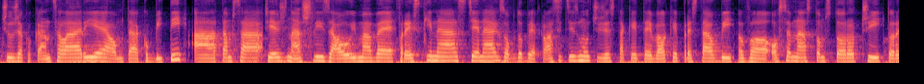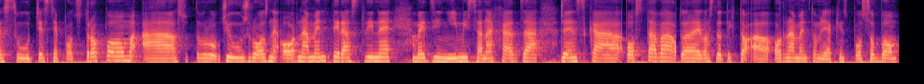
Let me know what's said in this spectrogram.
či už ako kancelárie alebo to ako byty. A tam sa tiež našli zaujímavé fresky na stenách z obdobia klasicizmu, čiže z takej tej veľkej prestavby v 18. storočí, ktoré sú tesne pod stropom a sú to či už rôzne ornamenty rastlinné. Medzi nimi sa nachádza ženská postava, ktorá je vlastne do týchto ornamentov nejakým spôsobom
